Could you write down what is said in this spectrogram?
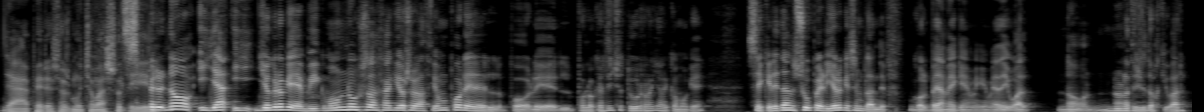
Ya, pero eso es mucho más sutil. Pero no, y ya, y yo creo que Big Mom no usa el Haki de observación por el, por el, por lo que has dicho tú, Royal, como que se cree tan superior que es en plan de, "Pf, golpéame, que me, que me da igual. No, no necesito esquivar.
